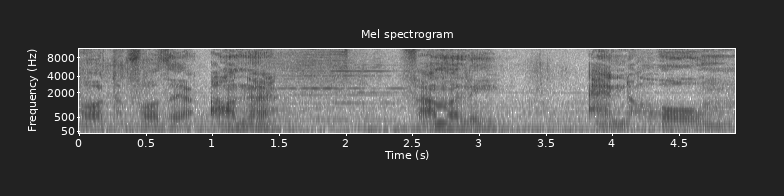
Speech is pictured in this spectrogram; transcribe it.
fought for their honor, family, and home.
